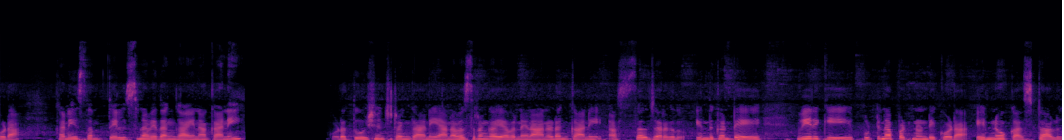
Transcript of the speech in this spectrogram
కూడా కనీసం తెలిసిన విధంగా అయినా కానీ కూడా దూషించడం కానీ అనవసరంగా ఎవరినైనా అనడం కానీ అస్సలు జరగదు. ఎందుకంటే వీరికి పుట్టినప్పటి నుండి కూడా ఎన్నో కష్టాలు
